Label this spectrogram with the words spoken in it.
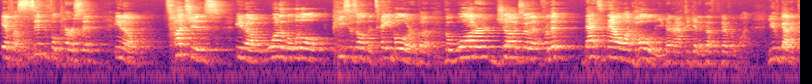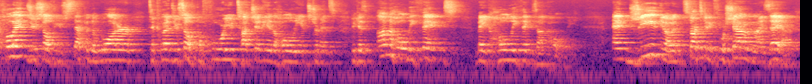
If a sinful person, you know, touches, you know, one of the little pieces on the table or the, the water jugs or that for that, that's now unholy. You're going to have to get a different one. You've got to cleanse yourself. You step into water to cleanse yourself before you touch any of the holy instruments because unholy things make holy things unholy. And Jesus, you know, it starts getting foreshadowed in Isaiah,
